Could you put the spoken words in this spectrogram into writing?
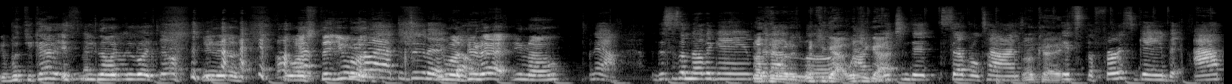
But you got it. It's, you know, it's like you know, you want to stick. You You want have to do that. you want to do that. You know. Now, this is another game Okay, that I what love. what you got? What you I've got? mentioned it several times. Okay. It's the first game that I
